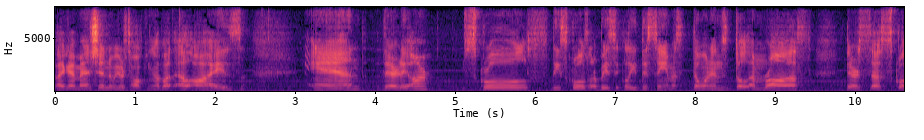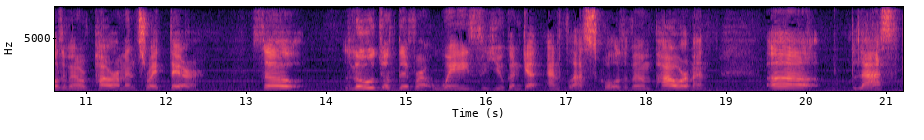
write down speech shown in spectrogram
like I mentioned we were talking about LIs and there they are scrolls these scrolls are basically the same as the one in Dol Amroth there's the scrolls of empowerments right there so loads of different ways you can get Anfalas scrolls of empowerment. Uh last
